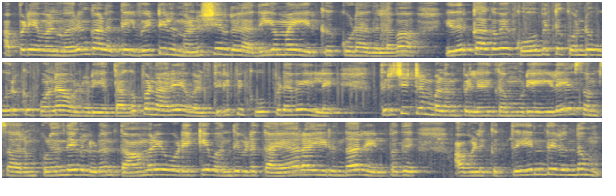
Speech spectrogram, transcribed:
அப்படி அவன் வருங்காலத்தில் வீட்டில் மனுஷர்கள் அதிகமாய் இருக்கக்கூடாதல்லவா? இதற்காகவே கோபித்து கொண்டு ஊருக்கு போன அவளுடைய தகப்பனாரை அவள் திருப்பி கூப்பிடவே இல்லை. திருச்சிற்றம்பலம் பிள்ளை தம்முடைய இளைய சம்சாரம் குழந்தைகளுடன் தாமரை ஓடைக்கே வந்துவிட தயாராயிருந்தார் என்பது அவளுக்கு தெரிந்திருந்தும்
